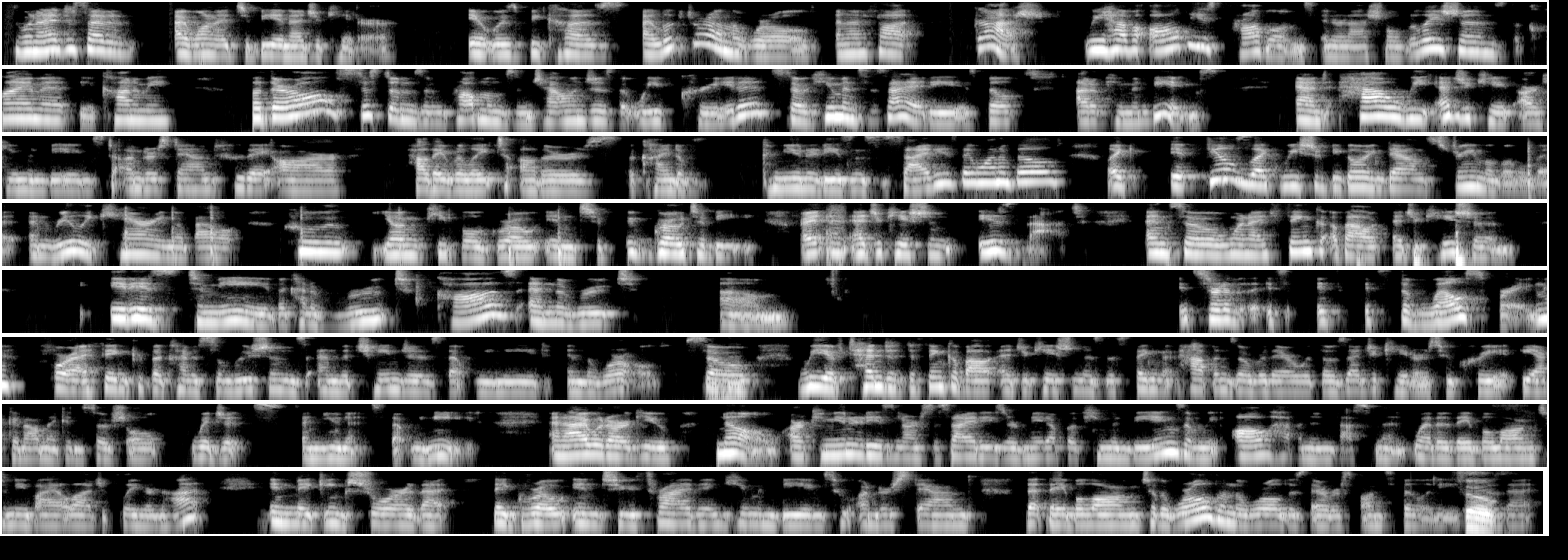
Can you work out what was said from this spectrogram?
When I decided I wanted to be an educator, it was because I looked around the world and I thought, gosh, we have all these problems international relations, the climate, the economy, but they're all systems and problems and challenges that we've created. So human society is built out of human beings. And how we educate our human beings to understand who they are, how they relate to others, the kind of communities and societies they want to build, like it feels like we should be going downstream a little bit and really caring about who young people grow into grow to be right? And education is that. And so when i think about education it is to me the kind of root cause and the root um, it's sort of it's it's it's the wellspring for I think the kind of solutions and the changes that we need in the world. So mm-hmm. we have tended to think about education as this thing that happens over there with those educators who create the economic and social widgets and units that we need. And I would argue, no, our communities and our societies are made up of human beings, and we all have an investment, whether they belong to me biologically or not, in making sure that they grow into thriving human beings who understand that they belong to the world and the world is their responsibility. So, so that,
